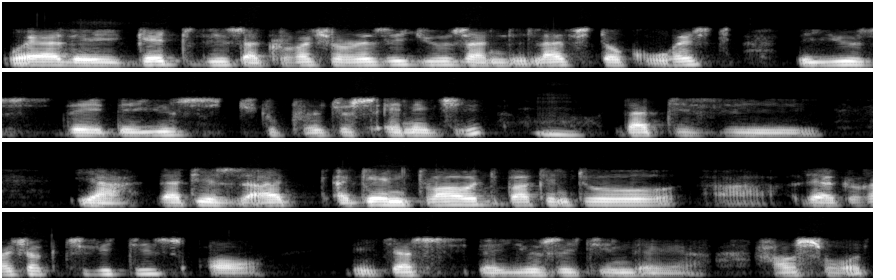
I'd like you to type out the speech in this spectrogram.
where they get these agricultural residues and livestock waste. They use they, they use to produce energy. Mm. That is the, yeah, that is uh, again plowed back into uh, the agricultural activities or they just uh, use it in their households.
